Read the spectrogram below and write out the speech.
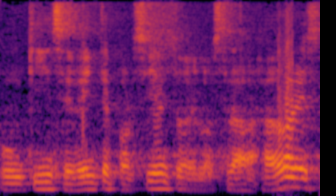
un 15-20% de los trabajadores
